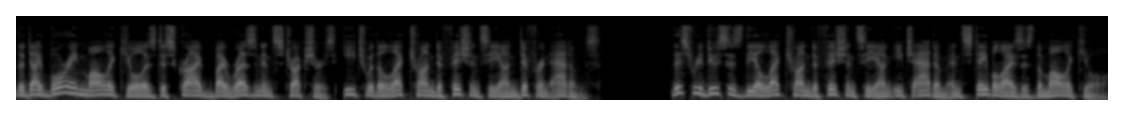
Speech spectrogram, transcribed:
The diborane molecule is described by resonance structures, each with electron deficiency on different atoms. This reduces the electron deficiency on each atom and stabilizes the molecule.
